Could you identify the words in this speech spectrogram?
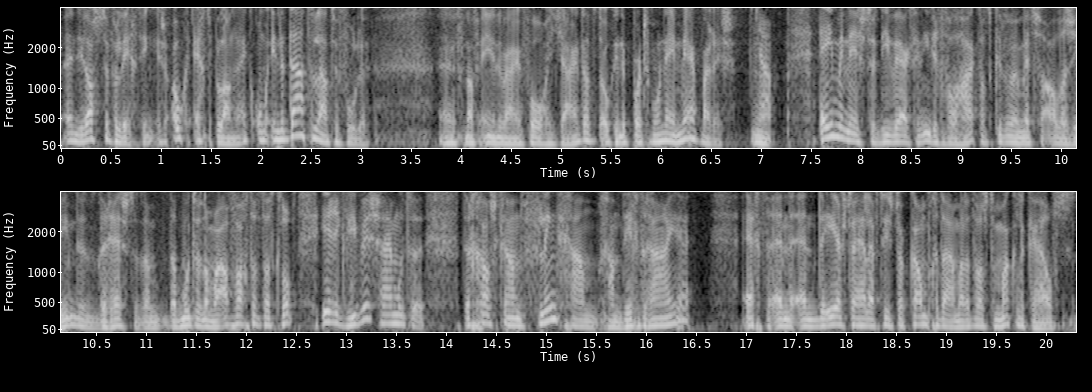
En die lastenverlichting is ook echt belangrijk om inderdaad te laten voelen. Uh, vanaf 1 januari volgend jaar, dat het ook in de portemonnee merkbaar is. Ja, Eén minister die werkt in ieder geval hard. Dat kunnen we met z'n allen zien. De, de rest, dan, dat moeten we nog maar afwachten of dat klopt. Erik Wiebes, hij moet de, de gaskraan flink gaan, gaan dichtdraaien. Echt, en, en de eerste helft is door Kamp gedaan, maar dat was de makkelijke helft.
